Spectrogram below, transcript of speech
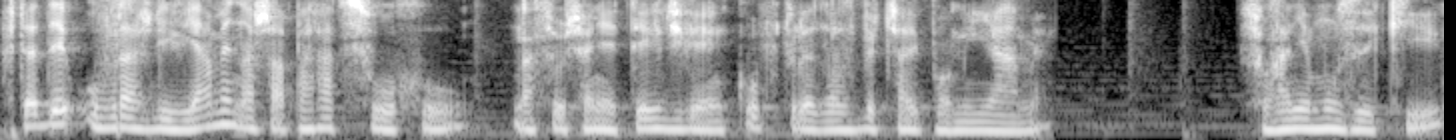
Wtedy uwrażliwiamy nasz aparat słuchu na słyszenie tych dźwięków, które zazwyczaj pomijamy. Słuchanie muzyki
